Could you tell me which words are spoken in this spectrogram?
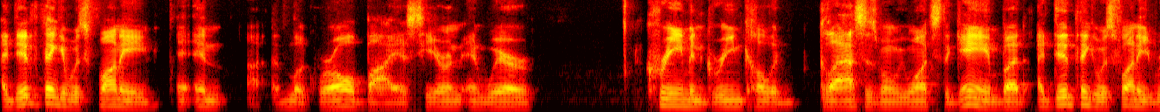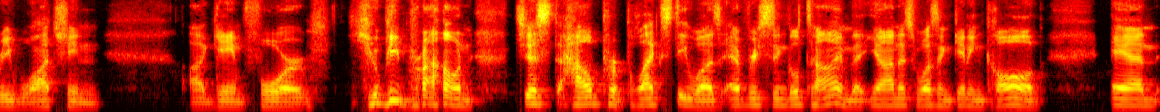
I did think it was funny. And uh, look, we're all biased here and, and we're cream and green colored glasses when we watch the game. But I did think it was funny rewatching uh, game four. Hubie Brown, just how perplexed he was every single time that Giannis wasn't getting called and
